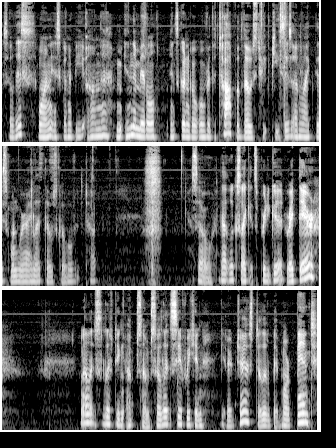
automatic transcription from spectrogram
So this one is going to be on the in the middle. It's going to go over the top of those two pieces, unlike this one where I let those go over the top. So that looks like it's pretty good right there. Well, it's lifting up some, so let's see if we can get her just a little bit more bent.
